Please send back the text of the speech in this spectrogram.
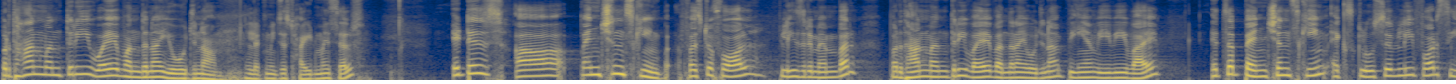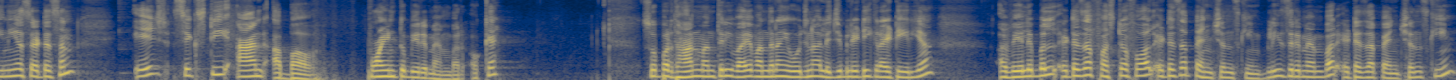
Pradhan Mantri Vay Vandana Yojana. Let me just hide myself. It is a pension scheme. First of all, please remember Pradhan Mantri Vay Vandana Yojana, PMVVY. It's a pension scheme exclusively for senior citizen aged 60 and above point to be remember okay so Pradhan Mantri Vaya Vandana Yojana eligibility criteria available it is a first of all it is a pension scheme please remember it is a pension scheme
